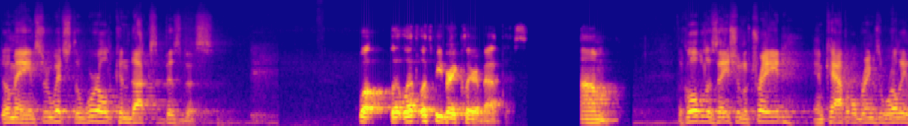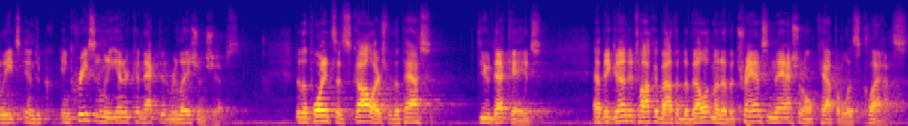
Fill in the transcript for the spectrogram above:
domains through which the world conducts business. Well, let, us let, be very clear about this. Um, the globalization of trade and capital brings the world elites into increasingly interconnected relationships to the point that scholars for the past few decades have begun to talk about the development of a transnational capitalist class.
